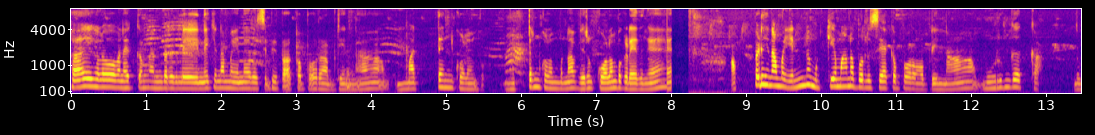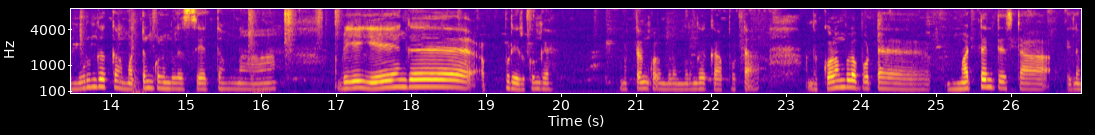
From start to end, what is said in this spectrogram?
ஹாய் ஹலோ வணக்கம் நண்பர்களே. இன்றைக்கி நம்ம என்ன ரெசிபி பார்க்க போகிறோம் அப்படின்னா மட்டன் குழம்பு. மட்டன் குழம்புனா வெறும் குழம்பு கிடையாதுங்க. அப்படி நம்ம என்ன முக்கியமான பொருள் சேர்க்க போகிறோம் அப்படின்னா முருங்கைக்காய். இந்த முருங்கைக்காய் மட்டன் குழம்புல சேர்த்தோம்னா அப்படியே ஏங்க அப்படி இருக்குங்க. மட்டன் குழம்புல முருங்கைக்காய் போட்டால் அந்த குழம்புல போட்ட மட்டன் டேஸ்ட்டா இல்லை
